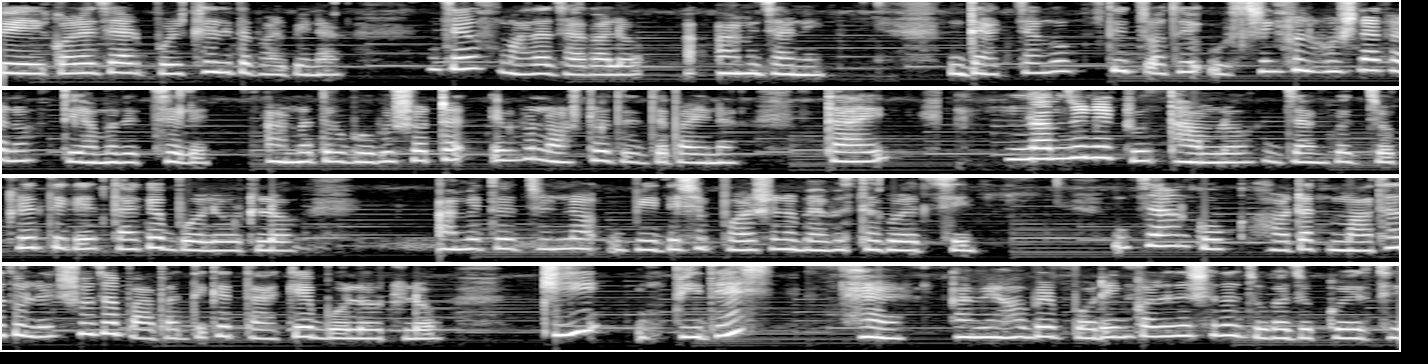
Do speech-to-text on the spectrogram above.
তুই এই কলেজে আর পরীক্ষা দিতে পারবি না। জাঙ্কুক মাথা জাগালো আমি জানি। দেখ জাঙ্কুক তুই যতই উচ্ছৃঙ্খল হোস না কেন, তুই আমাদের ছেলে। আমরা তোর ভবিষ্যৎটা এভাবে নষ্ট হতে দিতে পারি না। তাই নামজন একটু থামলো। জাঙ্কুক চোখের দিকে তাকে বলে উঠল, আমি তোর জন্য বিদেশে পড়াশোনার ব্যবস্থা করেছি। জাঙ্কুক হঠাৎ মাথা তুলে সোজা বাবার দিকে তাকিয়ে বলে উঠল, কি? বিদেশ? হ্যাঁ আমি হবে বোর্ডিং কলেজের সাথে যোগাযোগ করেছি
